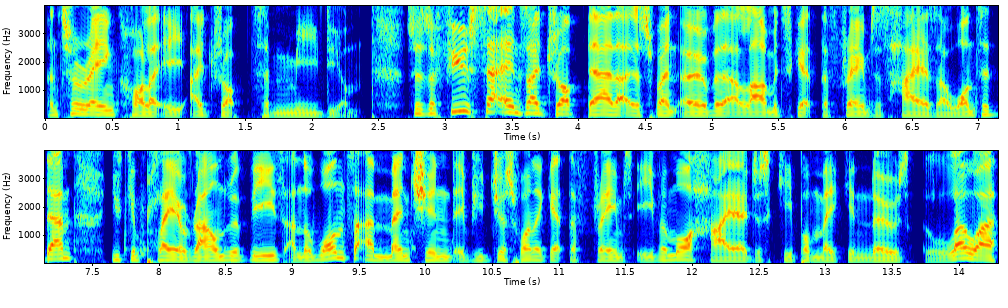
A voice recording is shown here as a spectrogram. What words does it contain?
and terrain quality I dropped to medium. So there's a few settings I dropped there that I just went over that allow me to get the frames as high as I wanted them. You can play around with these, and the ones that I mentioned, if you just want to get the frames even more higher, just keep on making those lower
